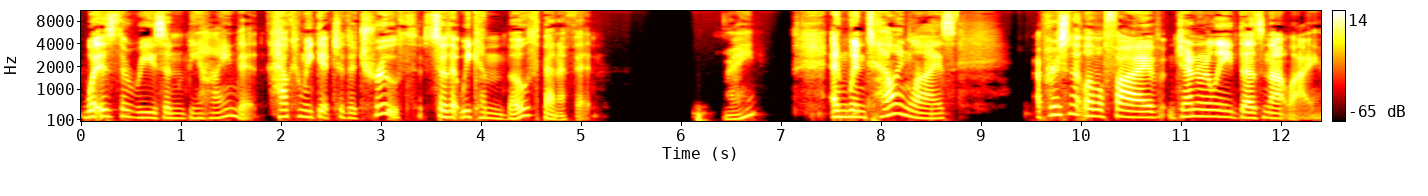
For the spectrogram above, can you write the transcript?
What is the reason behind it? How can we get to the truth so that we can both benefit? Right? And when telling lies, a person at level five generally does not lie.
